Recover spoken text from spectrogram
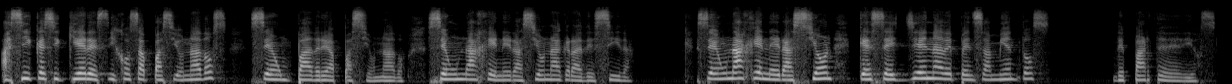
Así que si quieres hijos apasionados, sea un padre apasionado, sea una generación agradecida, sea una generación que se llena de pensamientos de parte de Dios,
